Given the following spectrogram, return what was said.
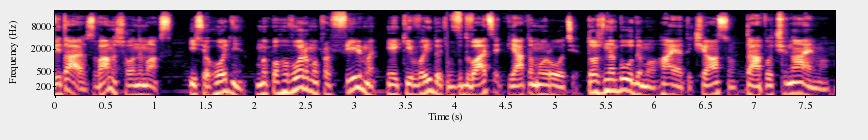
Вітаю з вами Шалоний Макс. І сьогодні ми поговоримо про фільми, які вийдуть в 25-му році. Тож не будемо гаяти часу та починаємо.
